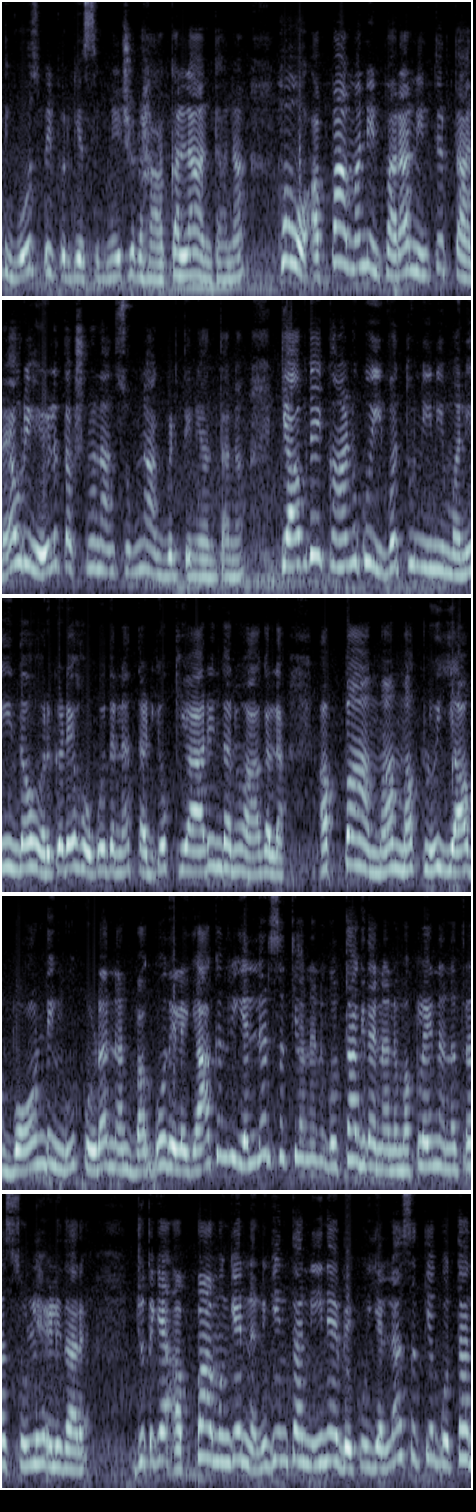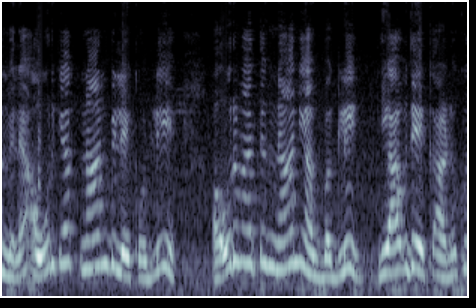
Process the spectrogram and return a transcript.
ಡಿವೋರ್ಸ್ ಪೇಪರ್ಗೆ ಸಿಗ್ನೇಚರ್ ಹಾಕಲ್ಲ ಅಂತಾನ? ಹೋ, ಅಪ್ಪ, ಅಮ್ಮ ನಿನ್ನ ಪರ ನಿಂತಿರ್ತಾರೆ. ಅವ್ರಿಗೆ ಹೇಳಿದ ತಕ್ಷಣ ನಾನು ಸುಮ್ಮನೆ ಆಗಿಬಿಡ್ತೀನಿ ಅಂತಾನ? ಯಾವುದೇ ಕಾರಣಕ್ಕೂ ಇವತ್ತು ನೀನು ಈ ಮನೆಯಿಂದ ಹೊರಗಡೆ ಹೋಗೋದನ್ನು ತಡೆಯೋಕೆ ಯಾರಿಂದನೂ ಆಗಲ್ಲ. ಅಪ್ಪ, ಅಮ್ಮ ಮಕ್ಕಳು ಯಾವ ಬಾಂಡಿಂಗು ಕೂಡ ನಾನು ಬಗ್ಗೋದಿಲ್ಲ. ಯಾಕಂದರೆ ಎಲ್ಲರ ಸತ್ಯ ನನಗೆ ಗೊತ್ತಾಗಿದೆ. ನನ್ನ ಮಕ್ಕಳೇ ನನ್ನ ಹತ್ರ ಸುಳ್ಳು ಹೇಳಿದ್ದಾರೆ. ಜೊತೆಗೆ ಅಪ್ಪ, ಅಮ್ಮಂಗೆ ನನಗಿಂತ ನೀನೇ ಬೇಕು. ಎಲ್ಲ ಸತ್ಯ ಗೊತ್ತಾದ್ಮೇಲೆ ಅವ್ರಿಗೆ ಯಾಕೆ ನಾನು ಬಿಲೆ ಕೊಡಲಿ? ಅವ್ರ ಮಾತಿಗೆ ನಾನು ಯಾಕೆ ಬಗ್ಲಿ? ಯಾವುದೇ ಕಾರಣಕ್ಕೂ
